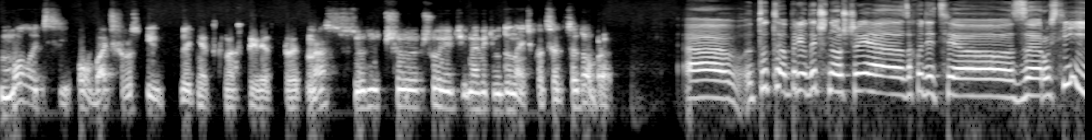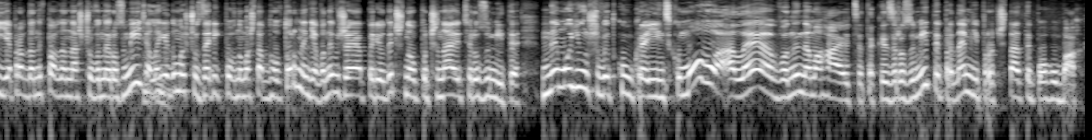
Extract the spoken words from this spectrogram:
Молодці. О, бачиш, русський Донецьк нас привітує. Нас чу- чують навіть в Донецьку. Це, це добре. Е, Тут періодично ще заходять е, з Росії. Я правда не впевнена, що вони розуміють, але я думаю, що за рік повномасштабного вторгнення вони вже періодично починають розуміти не мою швидку українську мову, але вони намагаються таки зрозуміти, принаймні прочитати по губах,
